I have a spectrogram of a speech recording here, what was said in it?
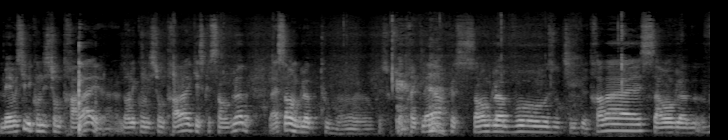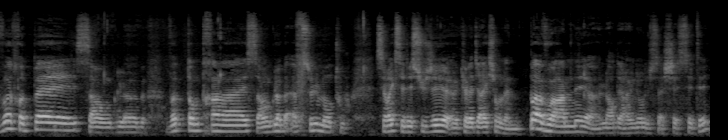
mais aussi les conditions de travail. Dans les conditions de travail, qu'est-ce que ça englobe? Bah, Ça englobe tout. hein, Que ce soit très clair, que ça englobe vos outils de travail, ça englobe votre paie, ça englobe votre temps de travail, ça englobe absolument tout. C'est vrai que c'est des sujets euh, que la direction n'aime pas voir amenés euh, lors des réunions du CHSCT,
